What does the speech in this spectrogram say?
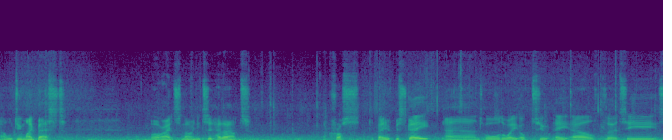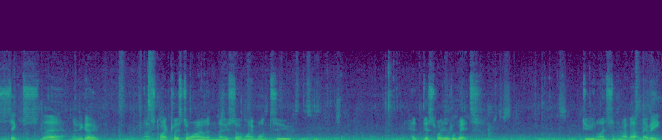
I will do my best. Alright, so now I need to head out across the Bay of Biscay and all the way up to AL36 there. There we go. That's quite close to Ireland though, so I might want to head this way a little bit. Do like something like that maybe.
